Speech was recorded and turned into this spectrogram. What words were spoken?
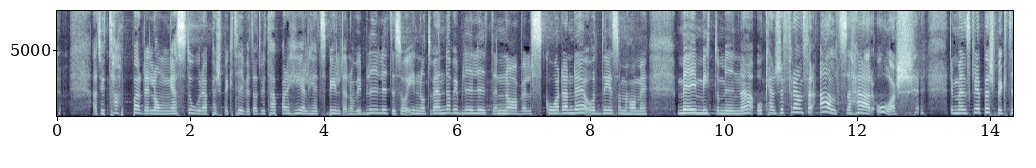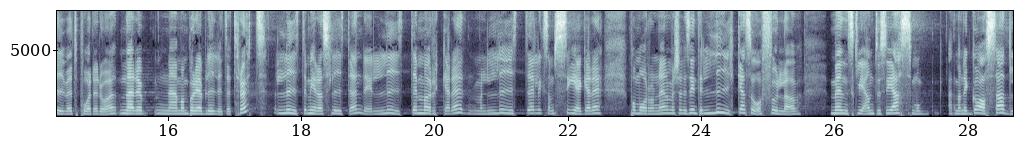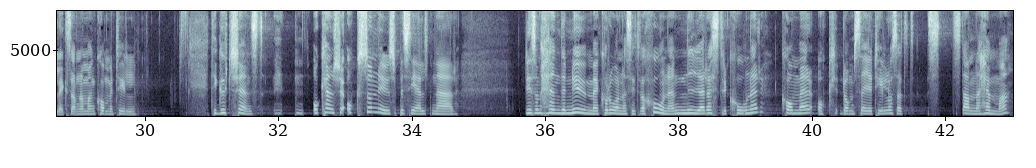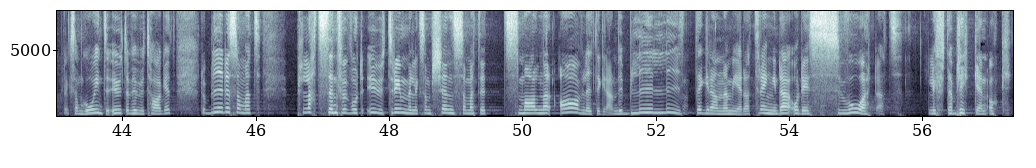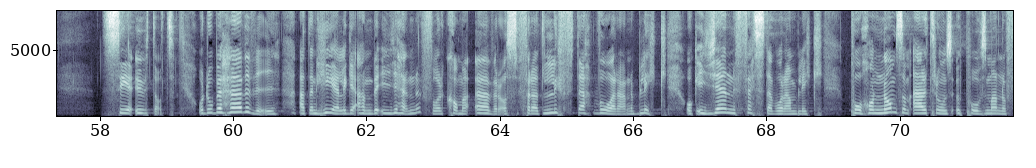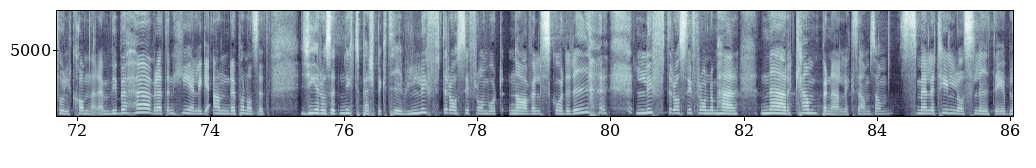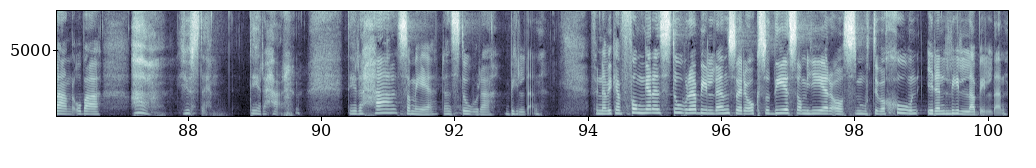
Att vi tappar det långa, stora perspektivet, att vi tappar helhetsbilden. Och vi blir lite så inåtvända, vi blir lite navelskådande. Och det som har med mig, mitt och mina och kanske framför allt så här års, det mänskliga perspektivet på det då, när, det, när man börjar bli lite trött, lite mera sliten, det är lite mörkare, man lite liksom segare på morgonen, man känner sig inte lika så full av mänsklig entusiasm och att man är gasad liksom när man kommer till, till gudstjänst. Och kanske också nu speciellt när det som händer nu med coronasituationen, nya restriktioner kommer och de säger till oss att stanna hemma, liksom, gå inte ut överhuvudtaget. Då blir det som att platsen för vårt utrymme liksom känns som att det smalnar av lite grann. Vi blir lite grann mera trängda och det är svårt att lyfta blicken och se utåt. Och då behöver vi att den helige ande igen får komma över oss för att lyfta våran blick och igen fästa våran blick på honom som är trons upphovsman och fullkomnare. Vi behöver att den helige ande på något sätt ger oss ett nytt perspektiv, lyfter oss ifrån vårt navelskåderi, lyfter oss ifrån de här närkamperna liksom, som smäller till oss lite ibland och bara, ah, just det, det är det här. Det är det här som är den stora bilden. För när vi kan fånga den stora bilden så är det också det som ger oss motivation i den lilla bilden.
